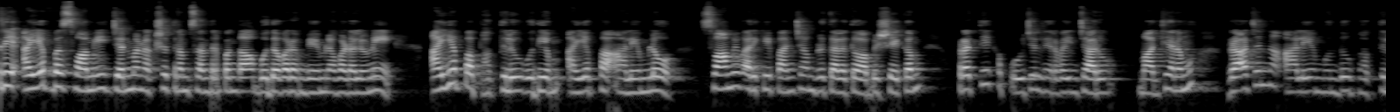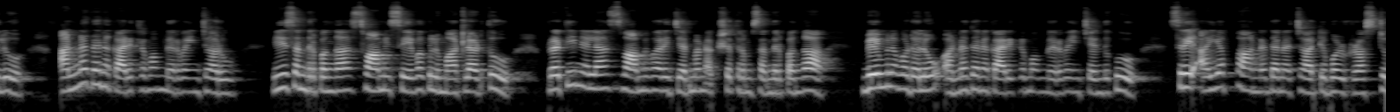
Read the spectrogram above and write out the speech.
శ్రీ అయ్యప్ప స్వామి జన్మ నక్షత్రం సందర్భంగా బుధవారం వేములవాడలోని అయ్యప్ప భక్తులు ఉదయం అయ్యప్ప ఆలయంలో స్వామివారికి పంచామృతాలతో అభిషేకం ప్రత్యేక పూజలు నిర్వహించారు. మధ్యాహ్నం రాజన్న ఆలయం ముందు భక్తులు అన్నదాన కార్యక్రమం నిర్వహించారు. ఈ సందర్భంగా స్వామి సేవకులు మాట్లాడుతూ ప్రతి నెల స్వామివారి జన్మ నక్షత్రం సందర్భంగా వేములవాడలో అన్నదాన కార్యక్రమం నిర్వహించేందుకు శ్రీ అయ్యప్ప అన్నదాన చారిటబుల్ ట్రస్ట్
